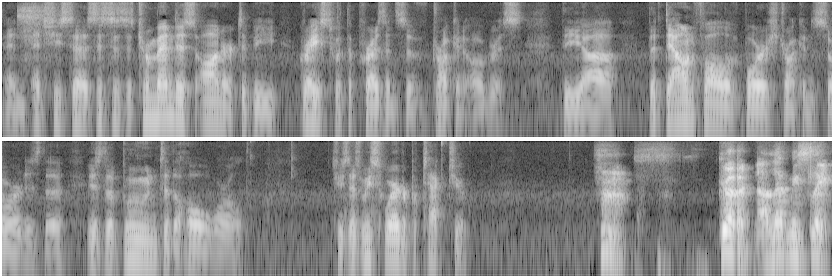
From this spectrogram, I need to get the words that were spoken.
and and she says, "This is a tremendous honor to be graced with the presence of drunken ogress. The uh, the downfall of Boris Drunken Sword is the is the boon to the whole world." She says, "We swear to protect you." Hmm. Good. Now let me sleep.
